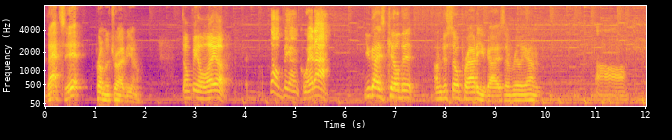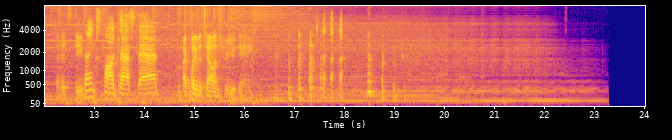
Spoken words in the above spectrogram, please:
that's it from the Tribunal. Don't be a layup. Don't be a quitter. You guys killed it. I'm just so proud of you guys. I really am. Aw, It hits deep. thanks, podcast dad. I play the challenge for you, Danny.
